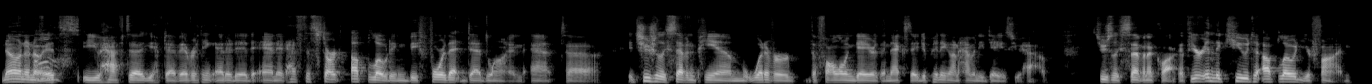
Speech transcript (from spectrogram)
No, no, no. Oh. It's you have to you have to have everything edited, and it has to start uploading before that deadline. At uh, it's usually 7 p.m. whatever the following day or the next day, depending on how many days you have. It's usually seven o'clock. If you're in the queue to upload, you're fine.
